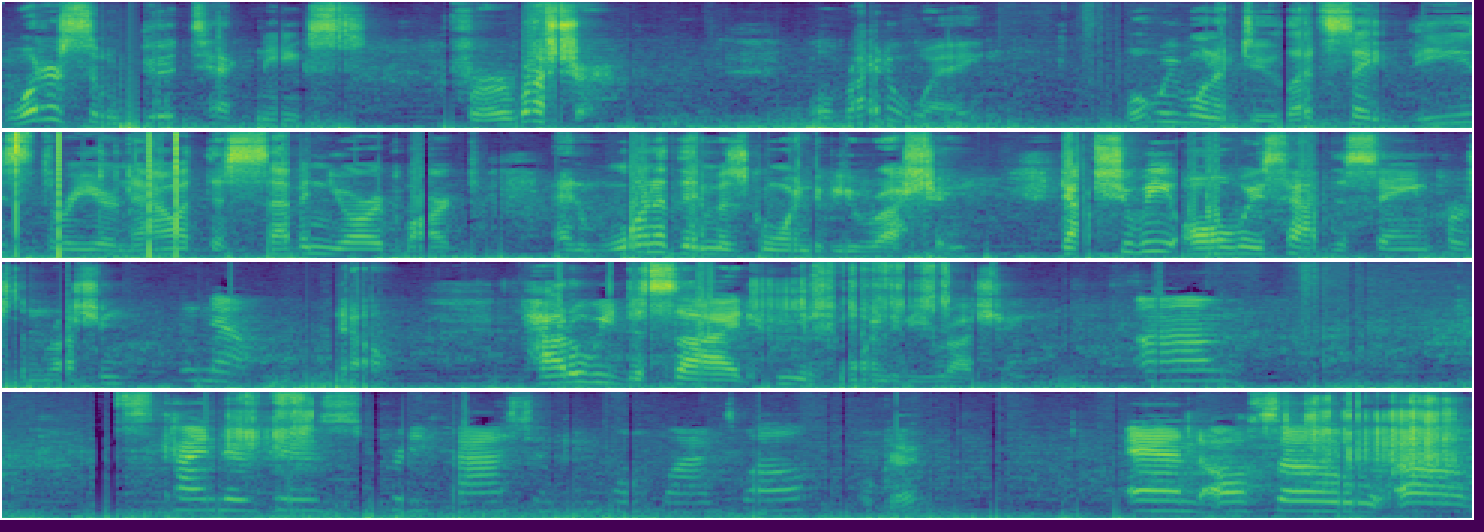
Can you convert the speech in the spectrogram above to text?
What are some good techniques for a rusher? Well, right away, what we want to do, let's say these three are now at the seven yard mark and one of them is going to be rushing. Now, should we always have the same person rushing? No. No. How do we decide who's going to be rushing? Um, it's kind of who's pretty fast and can hold flags well. Okay. And also, um,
